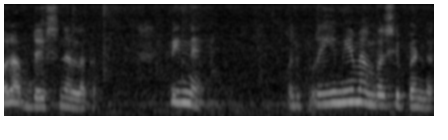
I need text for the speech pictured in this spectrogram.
ഒരു അപ്ഡേഷൻ ഉള്ളത്. പിന്നെ ഒരു പ്രീമിയം മെമ്പർഷിപ്പ് ഉണ്ട്.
